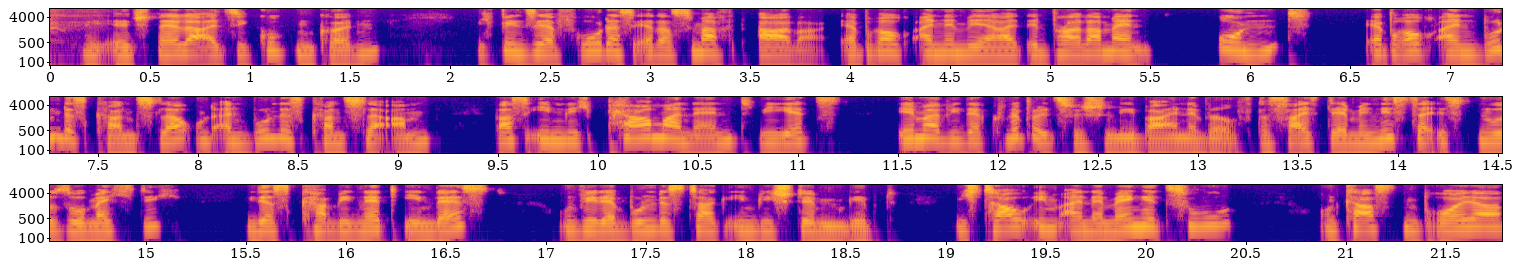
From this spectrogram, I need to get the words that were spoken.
äh, schneller als Sie gucken können. Ich bin sehr froh, dass er das macht, aber er braucht eine Mehrheit im Parlament und er braucht einen Bundeskanzler und ein Bundeskanzleramt, was ihm nicht permanent wie jetzt immer wieder Knüppel zwischen die Beine wirft. Das heißt, der Minister ist nur so mächtig, wie das Kabinett ihn lässt und wie der Bundestag ihm die Stimmen gibt. Ich traue ihm eine Menge zu und Carsten Breuer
